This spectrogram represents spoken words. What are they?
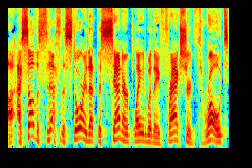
Uh, I saw the the story that the center played with a fractured throat.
